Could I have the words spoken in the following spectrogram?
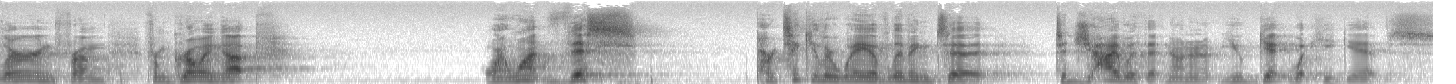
learned from, from growing up, or I want this particular way of living to, to jive with it. No, no, no. You get what He gives.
